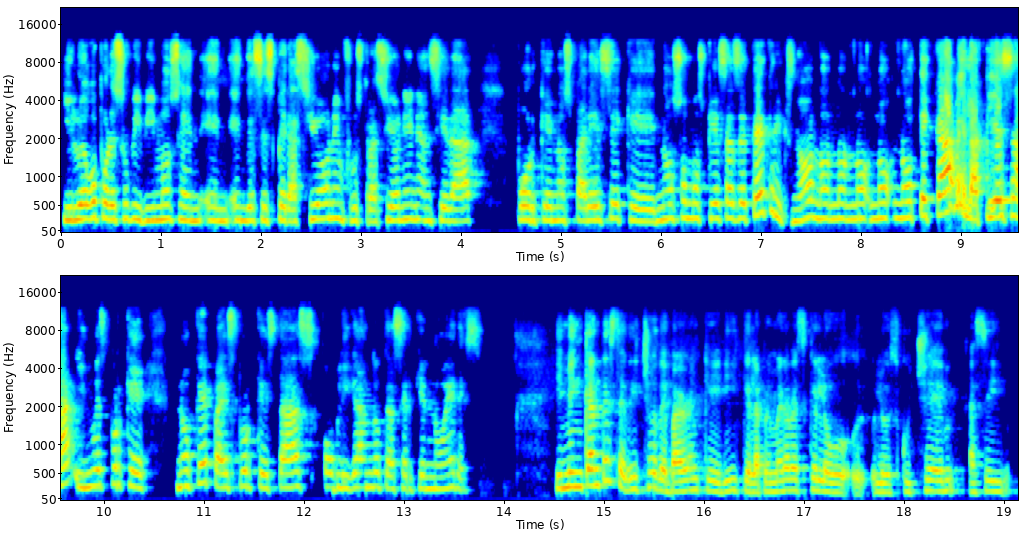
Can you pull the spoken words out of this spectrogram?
y luego por eso vivimos en, en desesperación, en frustración y en ansiedad porque nos parece que no somos piezas de Tetris, ¿no? No, no, no, no, no te cabe la pieza y no es porque no quepa, es porque estás obligándote a ser quien no eres. Y me encanta este dicho de Byron Katie, que la primera vez que lo, lo, escuché, así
